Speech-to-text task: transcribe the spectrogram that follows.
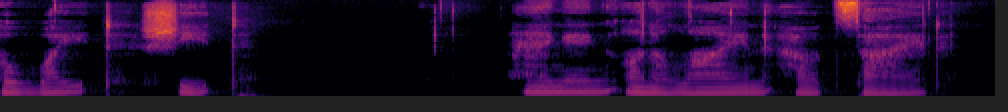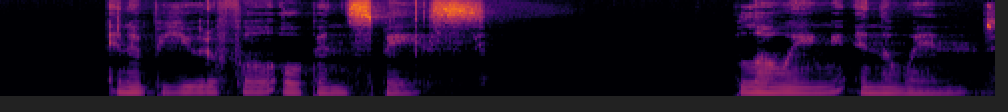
a white sheet hanging on a line outside in a beautiful open space, blowing in the wind.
